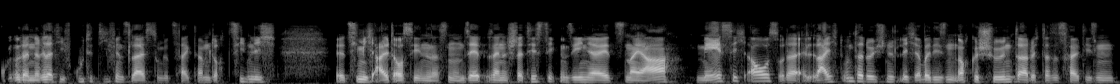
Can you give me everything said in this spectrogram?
oder eine relativ gute Defense-Leistung gezeigt haben, doch ziemlich, äh, ziemlich alt aussehen lassen. Und seine Statistiken sehen ja jetzt, naja, mäßig aus oder leicht unterdurchschnittlich, aber die sind noch geschönt dadurch, dass es halt diesen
